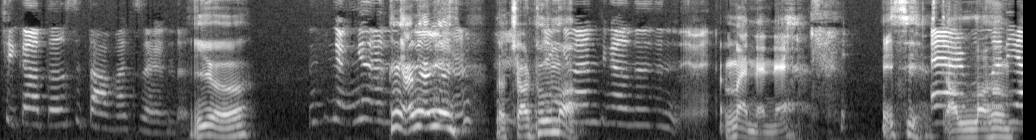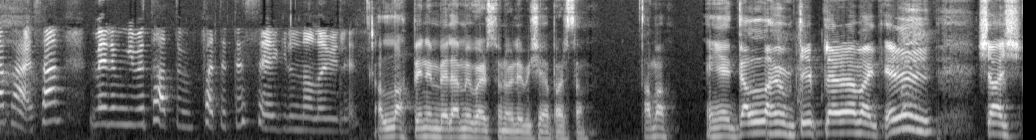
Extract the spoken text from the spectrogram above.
çikolatalı süt almak zorundasın. Yo. Yam, yam, yam. La çarpılma. Ben çikolatalı süt Bana ne? Neyse. Eğer bunları Allah'ım. yaparsan benim gibi tatlı bir patates sevgilin olabilir. Allah benim belamı versin öyle bir şey yaparsam. Tamam. Ey Allah'ım tiplere bak. Ey. Şaş.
